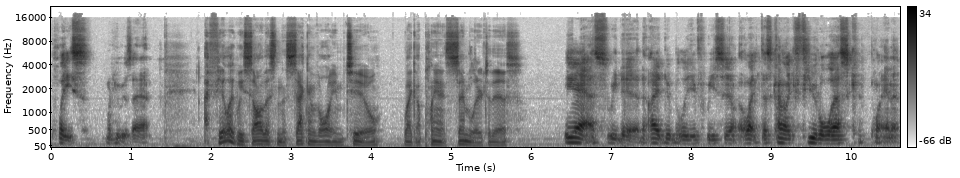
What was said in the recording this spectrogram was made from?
place when he was at. I feel like we saw this in the second volume too, like a planet similar to this. Yes, we did. I do believe we see like this kind of like feudal esque planet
